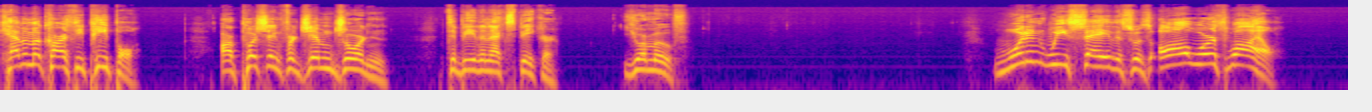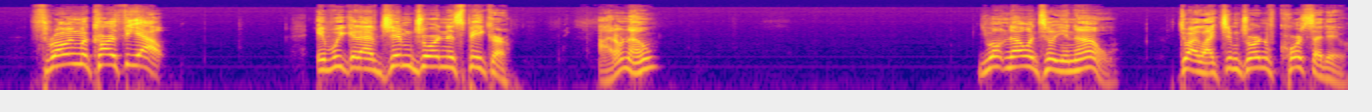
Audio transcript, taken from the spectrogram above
Kevin McCarthy people are pushing for Jim Jordan to be the next speaker. Your move. Wouldn't we say this was all worthwhile throwing McCarthy out if we could have Jim Jordan as speaker? I don't know. You won't know until you know. Do I like Jim Jordan? Of course I do.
